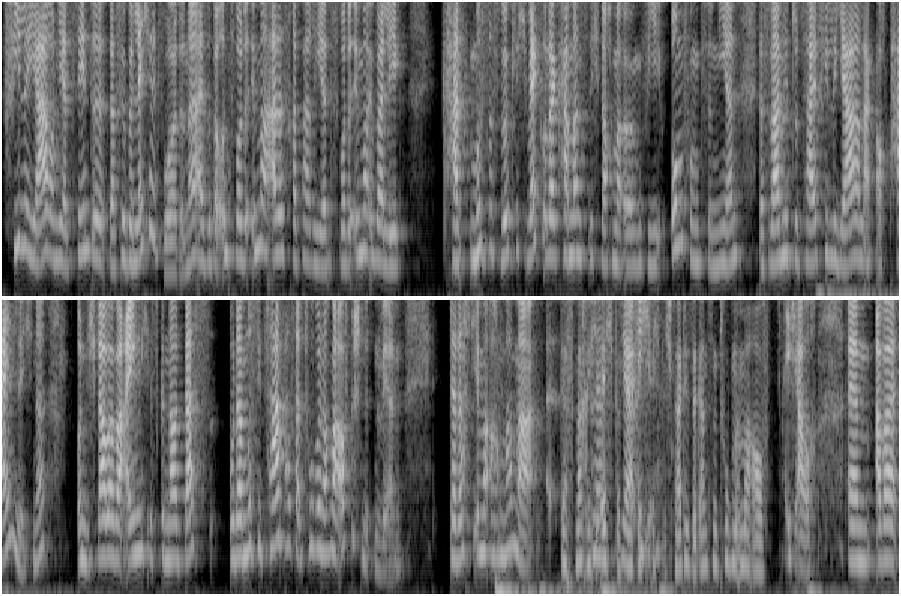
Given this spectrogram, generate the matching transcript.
viele Jahre und Jahrzehnte dafür belächelt wurde. Ne? Also bei uns wurde immer alles repariert, es wurde immer überlegt, kann, muss das wirklich weg oder kann man es nicht nochmal irgendwie umfunktionieren? Das war mir total viele Jahre lang auch peinlich, ne? Und ich glaube aber eigentlich ist genau das, oder muss die Zahnpastatube nochmal aufgeschnitten werden? Da dachte ich immer, oh Mama. Das mache ich echt, das ja, mache ich, ich, echt. Ich schneide diese ganzen Tuben immer auf. Ich auch. Ähm, aber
